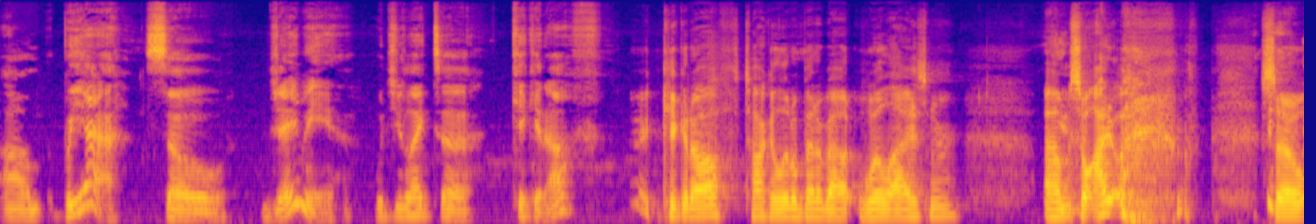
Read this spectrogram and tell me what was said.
Um, but yeah, so Jamie, would you like to kick it off? Kick it off. Talk a little bit about Will Eisner. Um, yeah. So I, so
